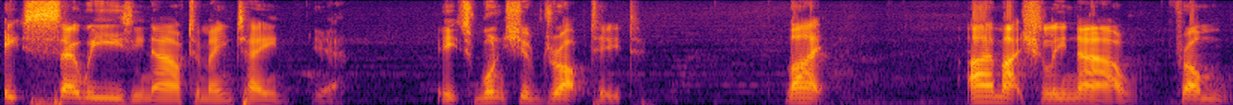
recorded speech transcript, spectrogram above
It's so easy now to maintain. Yeah, It's once you've dropped it. Like I'm actually now from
